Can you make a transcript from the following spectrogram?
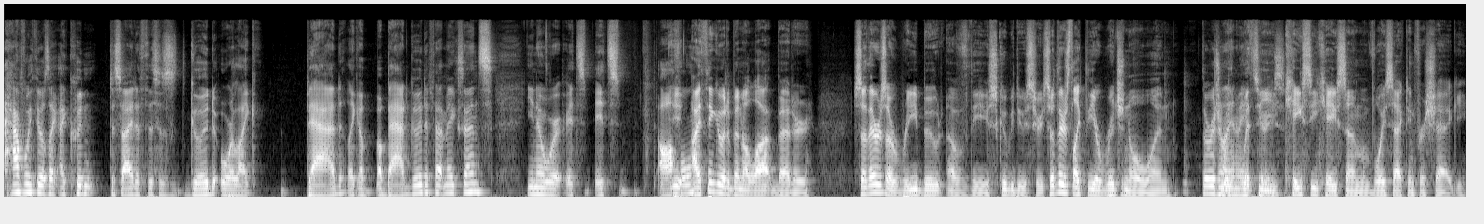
halfway through i was like i couldn't decide if this is good or like bad like a, a bad good if that makes sense you know where it's it's It- awful I think it would have been a lot better. So there's a reboot of the Scooby Doo series. So there's like the original one the original with, animated with the Casey Kasem voice acting for Shaggy,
